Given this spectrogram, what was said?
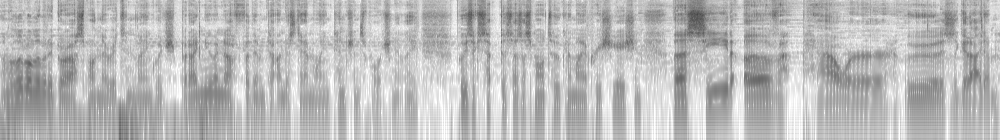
I'm a little limited grasp on their written language, but I knew enough for them to understand my intentions, fortunately. Please accept this as a small token of my appreciation. The Seed of Power. Ooh, this is a good item.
